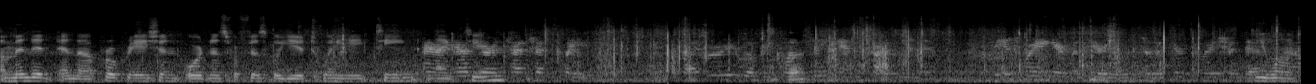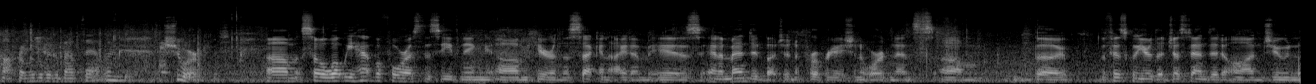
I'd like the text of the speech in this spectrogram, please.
amended and the appropriation ordinance for fiscal year 2018-19. May I have your attention, please? The library will be closing in five minutes. Please bring your materials to the circulation desk You want to talk a little bit about that one? Sure. Um, So what we have before us this evening um, here in the second item is an amended budget and appropriation ordinance. Um, The the fiscal year that just ended on June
